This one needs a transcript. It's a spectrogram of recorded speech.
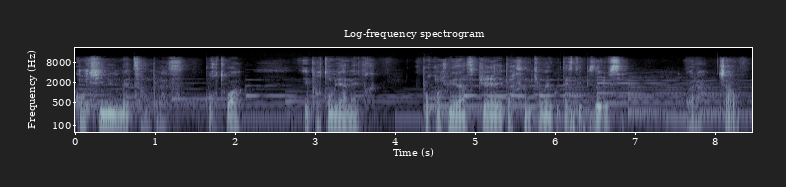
continue de mettre ça en place pour toi et pour ton bien-être, pour continuer d'inspirer les personnes qui vont écouter cet épisode aussi. Voilà, ciao.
